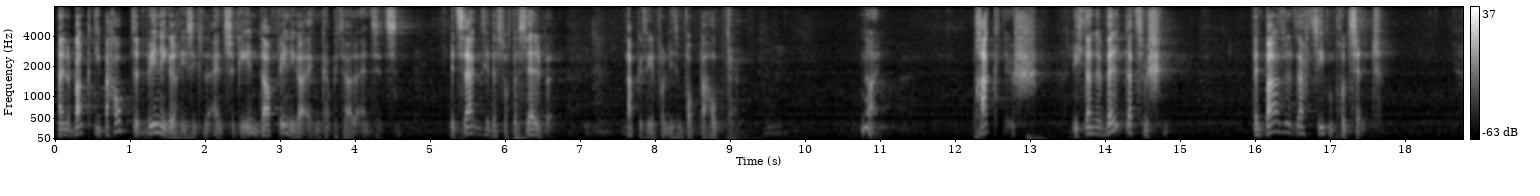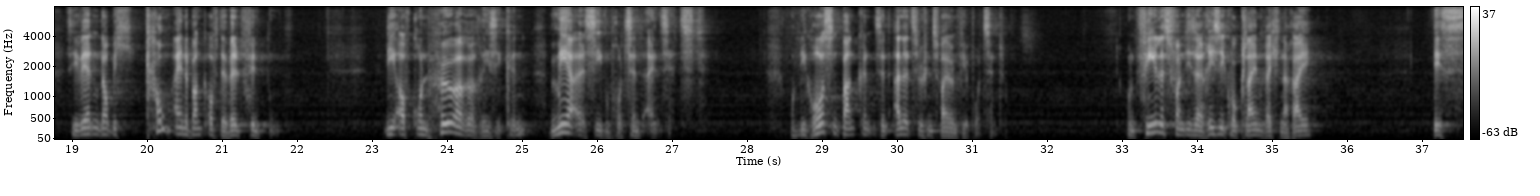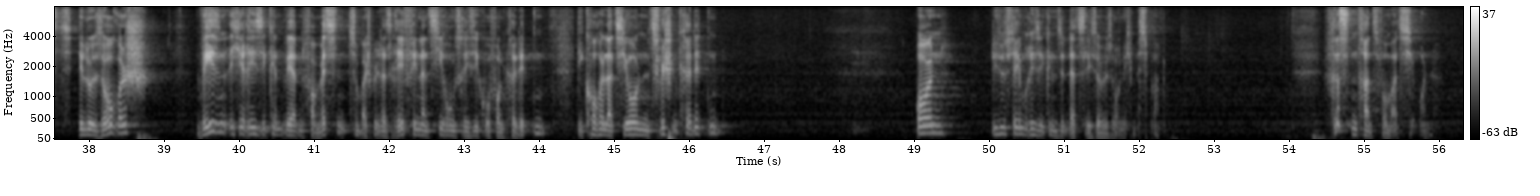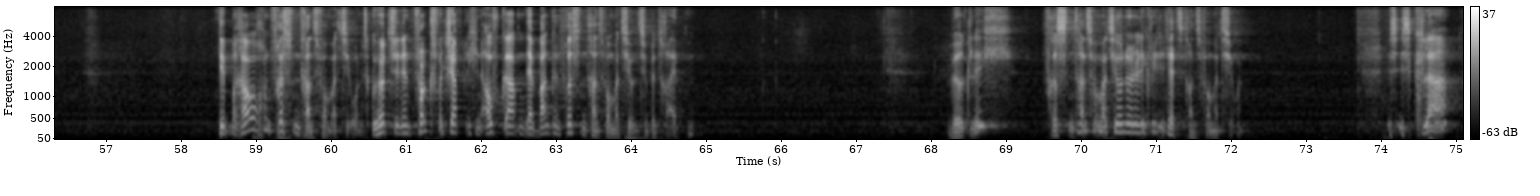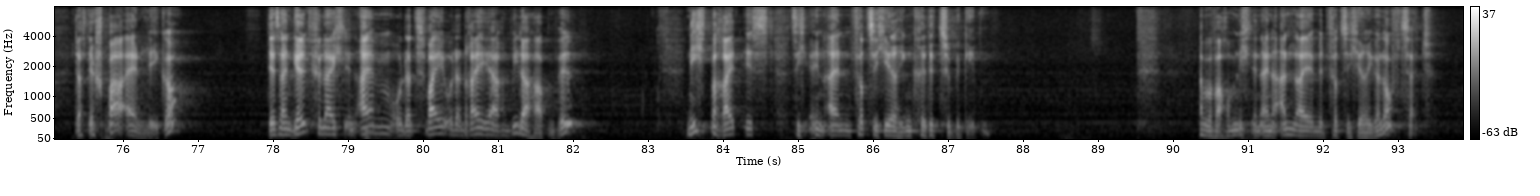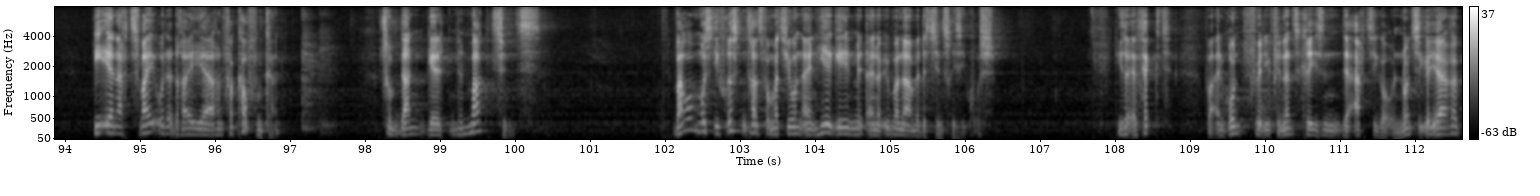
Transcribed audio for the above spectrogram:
eine Bank, die behauptet, weniger Risiken einzugehen, darf weniger Eigenkapital einsetzen. Jetzt sagen Sie das doch dasselbe, abgesehen von diesem Wort behaupten. Nein. Praktisch liegt eine Welt dazwischen. Wenn Basel sagt 7 Prozent, Sie werden, glaube ich, kaum eine Bank auf der Welt finden, die aufgrund höherer Risiken mehr als 7 Prozent einsetzt. Und die großen Banken sind alle zwischen 2 und 4 Prozent. Und vieles von dieser Risikokleinrechnerei ist illusorisch. Wesentliche Risiken werden vermessen, zum Beispiel das Refinanzierungsrisiko von Krediten, die Korrelationen zwischen Krediten, und die Systemrisiken sind letztlich sowieso nicht messbar. Fristentransformation. Wir brauchen Fristentransformation. Es gehört zu den volkswirtschaftlichen Aufgaben der Banken, Fristentransformation zu betreiben. Wirklich? Fristentransformation oder Liquiditätstransformation? Es ist klar, dass der Spareinleger der sein Geld vielleicht in einem oder zwei oder drei Jahren wiederhaben will, nicht bereit ist, sich in einen 40-jährigen Kredit zu begeben. Aber warum nicht in eine Anleihe mit 40-jähriger Laufzeit, die er nach zwei oder drei Jahren verkaufen kann, zum dann geltenden Marktzins? Warum muss die Fristentransformation einhergehen mit einer Übernahme des Zinsrisikos? Dieser Effekt war ein Grund für die Finanzkrisen der 80er und 90er Jahre.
